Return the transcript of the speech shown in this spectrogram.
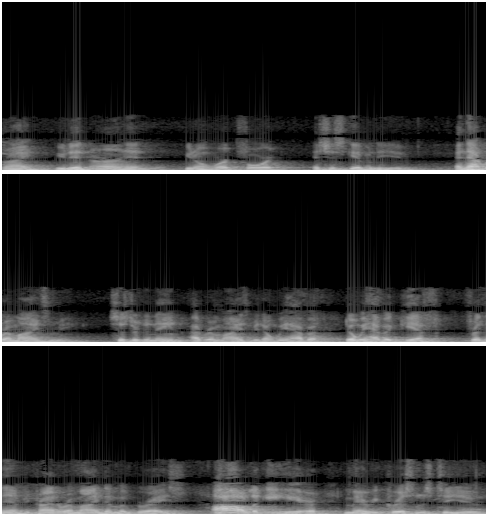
Right? You didn't earn it. You don't work for it. It's just given to you. And that reminds me, Sister Deneen, that reminds me, don't we have a don't we have a gift for them to kind to remind them of grace? Oh, looky here. Merry Christmas to you.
